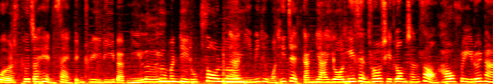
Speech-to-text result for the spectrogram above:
Verse คือจะเห็นแสงเป็น 3D แบบนี้เลย คือมันดีทุกโซนเลย งานนี้มีถึงวันที่ 7 กันยายนที่เซ็นทรัลชิดลมชั้น 2 เข้าฟรีด้วยนะ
